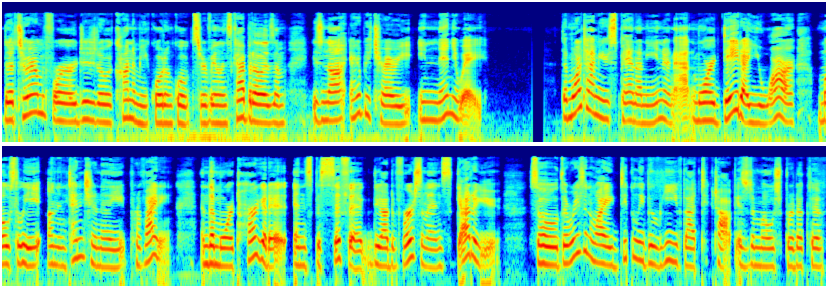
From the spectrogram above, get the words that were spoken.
the term for digital economy, quote unquote, surveillance capitalism, is not arbitrary in any way. The more time you spend on the internet, more data you are mostly unintentionally providing, and the more targeted and specific the advertisements gather you. So, the reason why I deeply believe that TikTok is the most productive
